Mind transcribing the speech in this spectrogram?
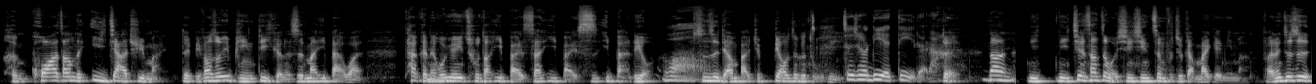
很夸张的溢价去买，对，比方说一平地可能是卖一百万。他可能会愿意出到一百三、一百四、一百六，哇，甚至两百去标这个土地，这就裂地了啦。对，那你你建商这么有信心，政府就敢卖给你吗？反正就是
